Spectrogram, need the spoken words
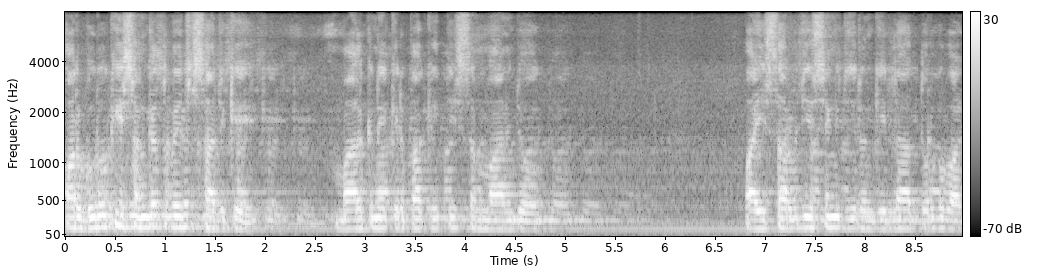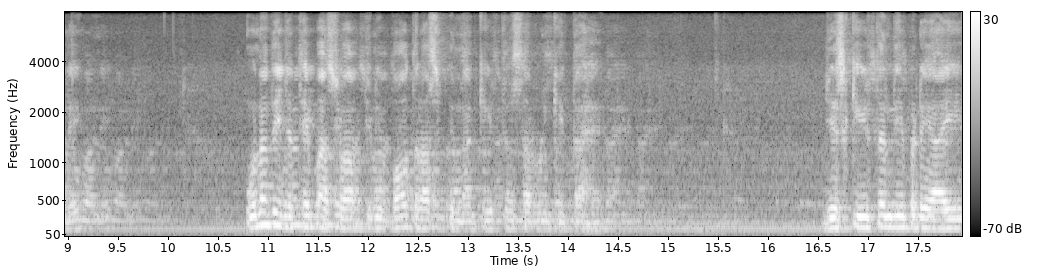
ਔਰ ਗੁਰੂ ਕੀ ਸੰਗਤ ਵਿੱਚ ਸਜ ਕੇ ਮਾਲਕ ਨੇ ਕਿਰਪਾ ਕੀਤੀ, ਸਨਮਾਨਯੋਗ। ਭਾਈ ਸਰਬਜੀਤ ਸਿੰਘ ਜੀ ਰੰਗੀਲਾ ਦੁਰਗ ਵਾਲੇ। ਉਹਨਾਂ ਦੇ ਜਥੇ ਪਾਸੋਂ ਆਪ ਜੀ ਨੇ ਬਹੁਤ ਰਸ ਭਿੰਨਾ ਕੀਰਤਨ ਸਰਵਣ ਕੀਤਾ ਹੈ। ਜਿਸ ਕੀਰਤਨ ਦੀ ਵਡਿਆਈ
